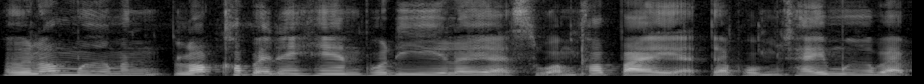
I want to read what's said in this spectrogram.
เออแล้วมือมันล็อกเข้าไปในแฮนด์พอดีเลยอะสวมเข้าไปอะแต่ผมใช้มือแบบ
